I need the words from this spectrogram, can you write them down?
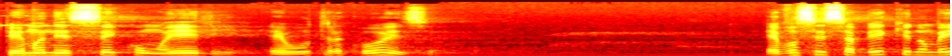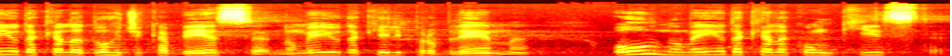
Permanecer com Ele é outra coisa. É você saber que no meio daquela dor de cabeça, no meio daquele problema, ou no meio daquela conquista,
